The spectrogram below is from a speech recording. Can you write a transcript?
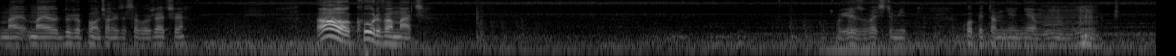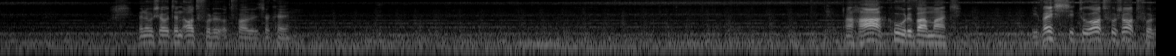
ma, mają dużo połączonych ze sobą rzeczy. O, kurwa mać. O Jezu, weź ty mnie... Chłopie tam nie, nie... Mm, mm. Będę musiał ten otwór otworzyć, okej. Aha, kurwa mać. I weźcie tu, otwórz, otwór.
